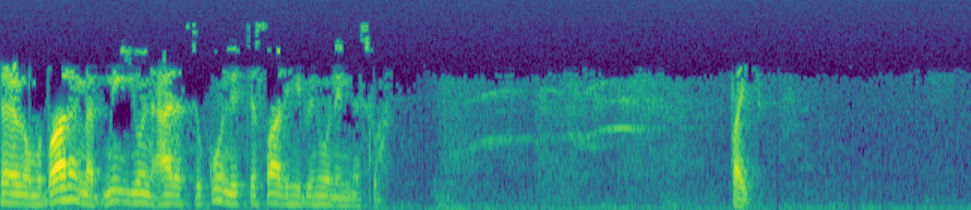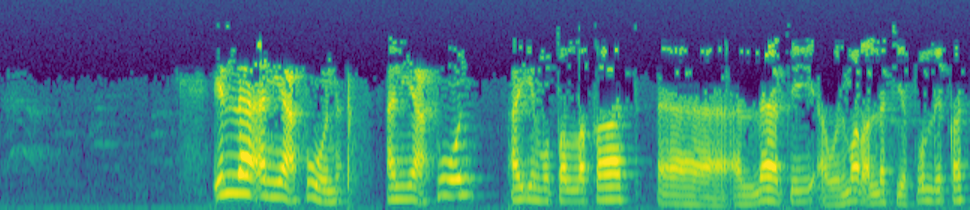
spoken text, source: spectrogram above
فعل مضارع مبني على السكون لاتصاله بنون النسوة. طيب. إلا أن يعفون أن يعفون أي المطلقات آه، اللاتي أو المرأة التي طلقت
